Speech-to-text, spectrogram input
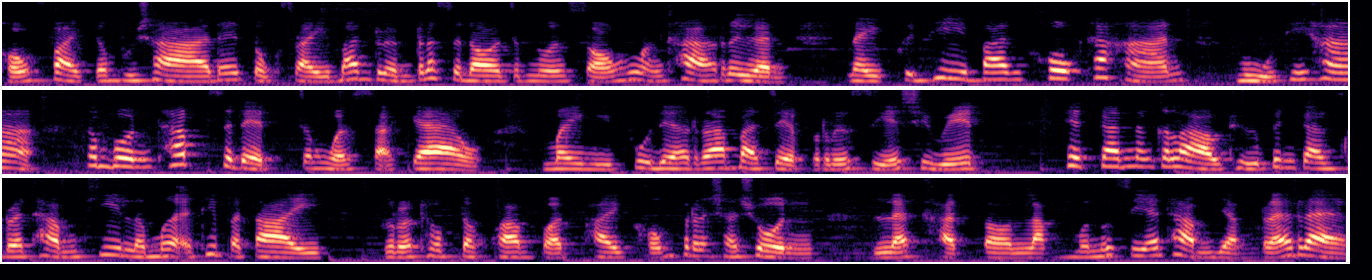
ของฝ่ายกัมพูชาได้ตกใส่บ้านเรือนรัษฎรจำนวน 2 หลังคาเรือน ในพื้นที่บ้านโคกทหาร หมู่ที่ 5 ตำบลทับเสด็จจังหวัดสระแก้ว ไม่มีผู้ได้รับบาดเจ็บหรือเสียชีวิต เหตุการณ์ดังกล่าวถือเป็นการกระทำที่ละเมิดอธิปไตย กระทบต่อความปลอดภัยของประชาชน และขัดต่อหลักมนุษยธรรมอย่างร้ายแรง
